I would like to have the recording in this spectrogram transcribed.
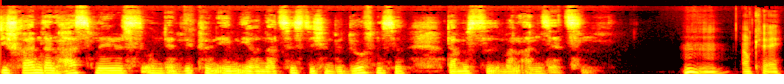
Die schreiben dann Hassmails und entwickeln eben ihre narzisstischen Bedürfnisse. Da müsste man ansetzen. Mhm, okay.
